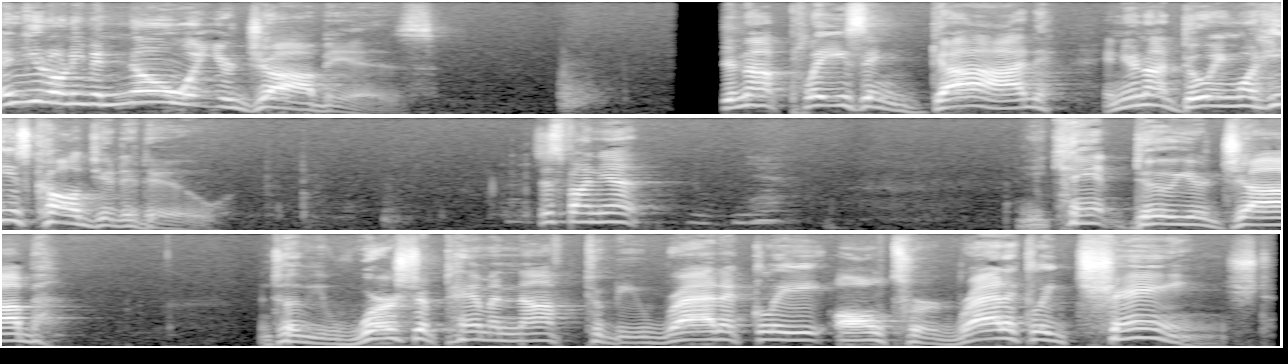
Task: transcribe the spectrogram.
And you don't even know what your job is. You're not pleasing God and you're not doing what he's called you to do. Is this fun yet you can't do your job until you've worshiped him enough to be radically altered radically changed.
